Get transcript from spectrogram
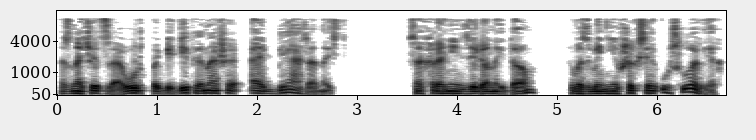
Значит, Заурт победит, и наша обязанность — сохранить Зеленый дом в изменившихся условиях.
